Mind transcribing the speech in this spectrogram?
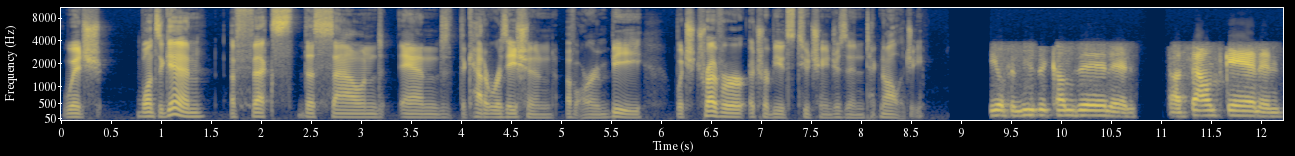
which once again affects the sound and the categorization of R&B, which Trevor attributes to changes in technology. Nielsen Music comes in and uh, SoundScan and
